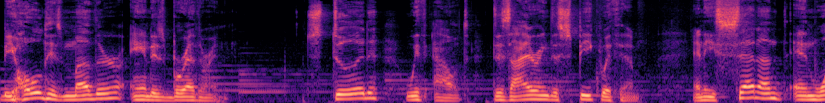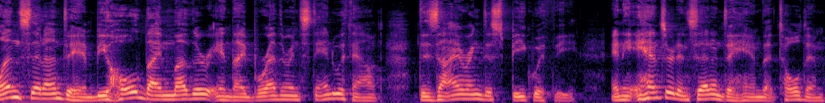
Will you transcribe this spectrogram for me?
behold, his mother and his brethren stood without, desiring to speak with him. And he said, un- and one said unto him, Behold, thy mother and thy brethren stand without, desiring to speak with thee. And he answered and said unto him that told him,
